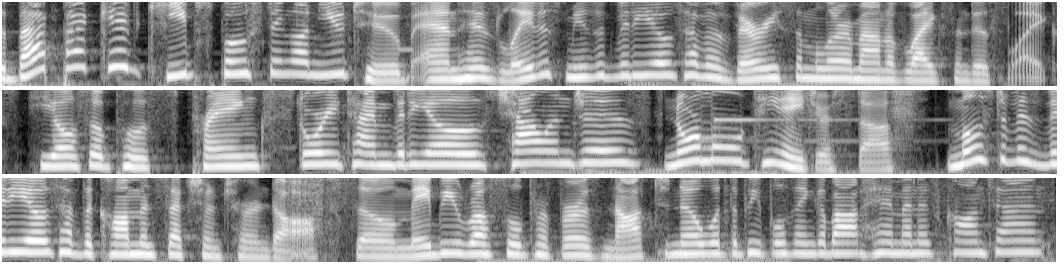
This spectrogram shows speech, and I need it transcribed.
The Backpack Kid keeps posting on YouTube, and his latest music videos have a very similar amount of likes and dislikes. He also posts pranks, storytime videos, challenges, normal teenager stuff. Most of his videos have the comment section turned off, so maybe Russell prefers not to know what the people think about him and his content.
